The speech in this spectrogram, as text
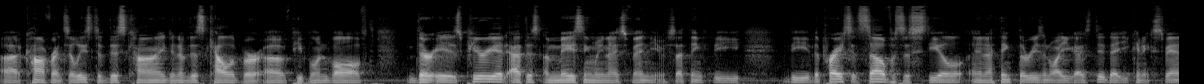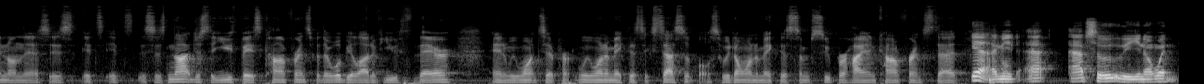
Uh, conference, at least of this kind and of this caliber of people involved, there is. Period at this amazingly nice venue. So I think the the the price itself was a steal, and I think the reason why you guys did that, you can expand on this, is it's it's this is not just a youth based conference, but there will be a lot of youth there, and we want to we want to make this accessible. So we don't want to make this some super high end conference that. Yeah, I mean, a- absolutely. You know, when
